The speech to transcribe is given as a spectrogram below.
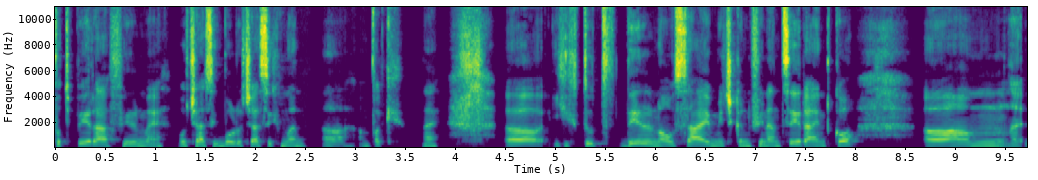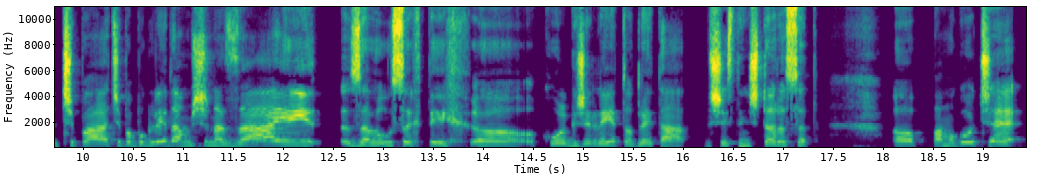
podpira filme, včasih bolj, včasih manj, uh, ampak ne, uh, jih tudi delno vsaj mičken financira in tako. Um, če, pa, če pa pogledam še nazaj, za vseh teh, uh, koliko že let, od leta 46, uh, pa mogoče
